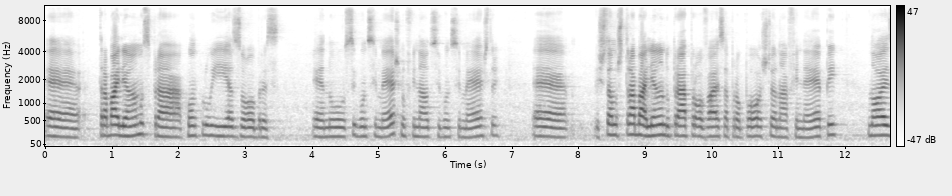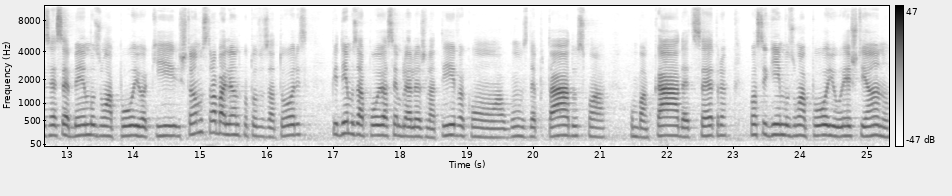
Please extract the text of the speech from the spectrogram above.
é, trabalhamos para concluir as obras é, no segundo semestre, no final do segundo semestre. É, estamos trabalhando para aprovar essa proposta na FINEP. Nós recebemos um apoio aqui, estamos trabalhando com todos os atores, pedimos apoio à Assembleia Legislativa, com alguns deputados, com a com bancada, etc. Conseguimos um apoio este ano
